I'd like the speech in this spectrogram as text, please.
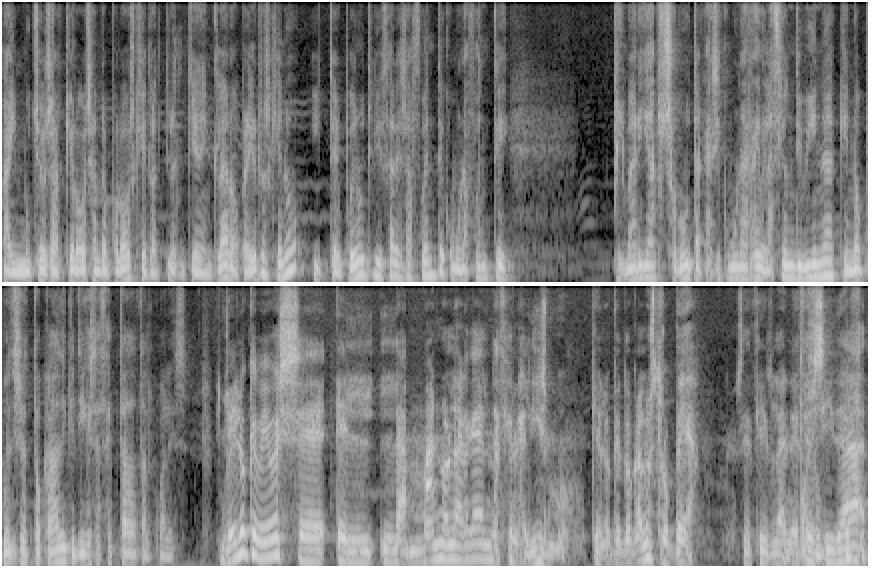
hay muchos arqueólogos y antropólogos que lo, entienden claro, pero hay otros que no, y te pueden utilizar esa fuente como una fuente primaria absoluta, casi como una revelación divina que no puede ser tocada y que tiene que ser aceptada tal cual es. Yo ahí lo que veo es eh, la mano larga del nacionalismo, que lo que toca lo estropea. Es decir, la necesidad,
